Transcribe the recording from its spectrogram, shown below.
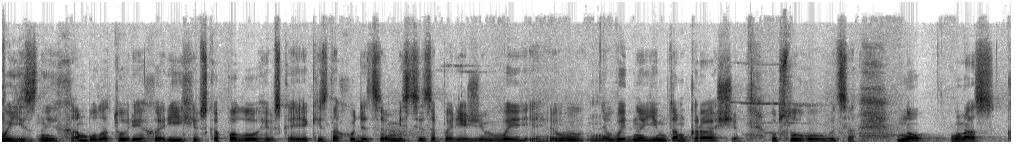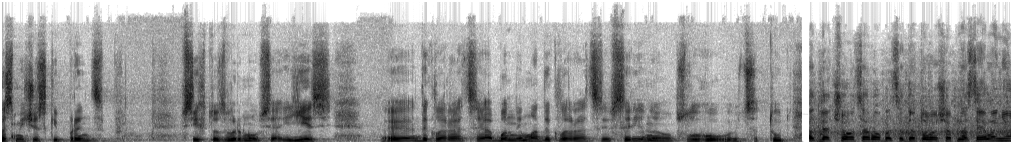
виїзних амбулаторіях Оріхівська, Пологівська, які знаходяться в місті Запоріжжя. Ви- Видно, їм там краще обслуговуватися. Ну, у нас космічний принцип. Всі, хто звернувся, є е, декларація або нема декларації, все рівно обслуговуються тут. Для чого це робиться? Для того, щоб населенню,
